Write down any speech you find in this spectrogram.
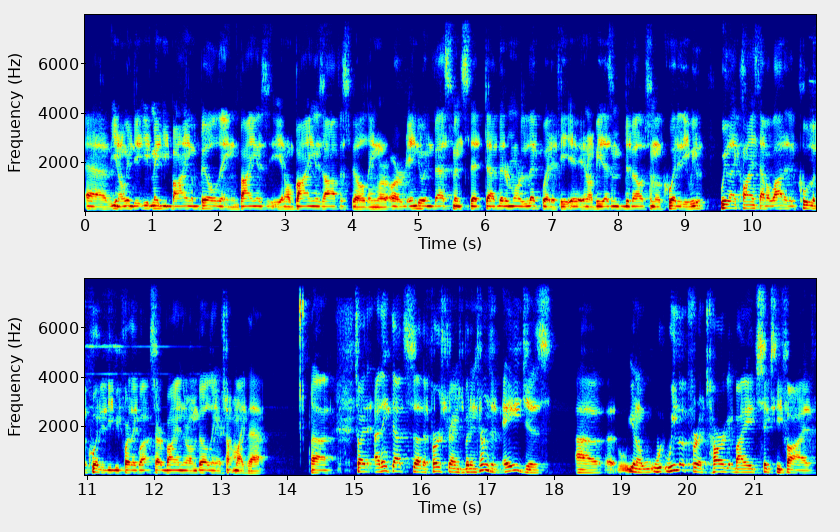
uh, you know, into maybe buying a building, buying his, you know, buying his office building, or, or into investments that uh, that are more liquid. If he, you know, if he doesn't develop some liquidity, we we like clients to have a lot of cool liquidity before they go out and start buying their own building or something like that. Uh, so I, I, think that's uh, the first range. But in terms of ages, uh, you know, we, we look for a target by age 65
